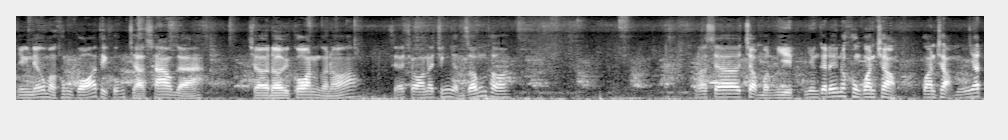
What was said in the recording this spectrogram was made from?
Nhưng nếu mà không có thì cũng chả sao cả. Chờ đời con của nó sẽ cho nó chứng nhận giống thôi nó sẽ chậm một nhịp nhưng cái đấy nó không quan trọng. Quan trọng nhất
